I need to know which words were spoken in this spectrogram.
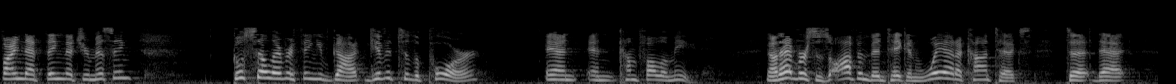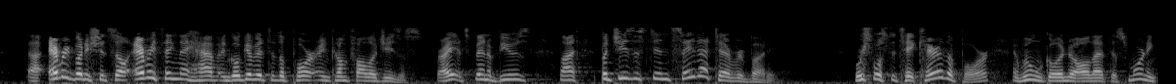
find that thing that you're missing? Go sell everything you've got, give it to the poor, and, and come follow me. Now, that verse has often been taken way out of context to, that uh, everybody should sell everything they have and go give it to the poor and come follow Jesus. Right? It's been abused. A lot. But Jesus didn't say that to everybody. We're supposed to take care of the poor, and we won't go into all that this morning.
